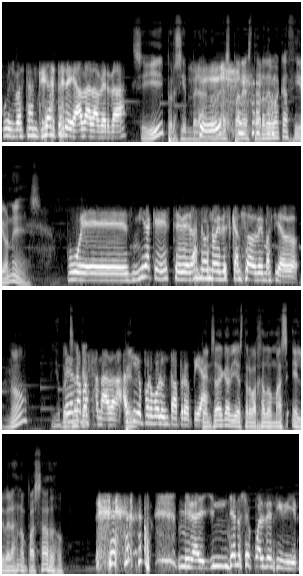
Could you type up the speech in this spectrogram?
Pues bastante atareada, la verdad. Sí, pero si en verano es para estar de vacaciones. Pues mira que este verano no he descansado demasiado. ¿No? pero no pasa nada, ha sido por voluntad propia. Pensaba que habías trabajado más el verano pasado. mira, ya no sé cuál decidir.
